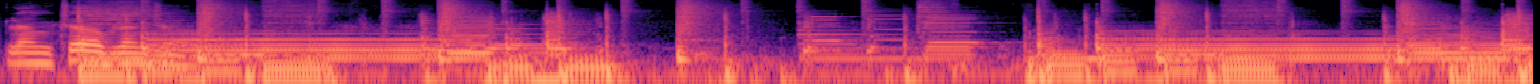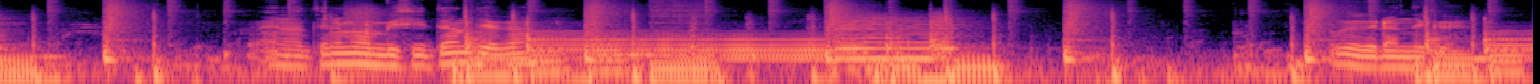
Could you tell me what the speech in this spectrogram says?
Planchado, planchado. Visitante acá. Uy, grande que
